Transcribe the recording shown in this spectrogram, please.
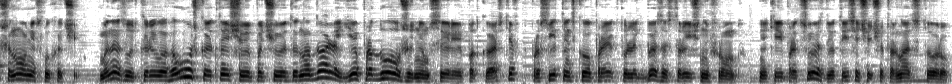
шановні слухачі. Мене звуть Кирило Галушко, і те, що ви почуєте надалі, є продовженням серії подкастів просвітницького проєкту Лікбез Історичний фронт, який працює з 2014 року.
